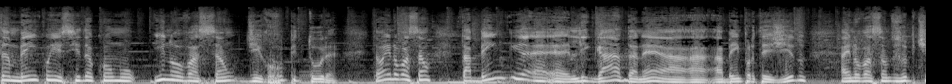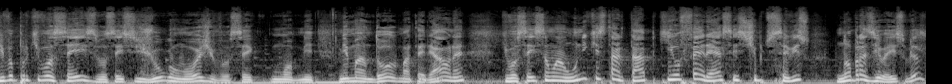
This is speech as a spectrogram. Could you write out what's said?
também conhecida como inovação de ruptura. Então a inovação está bem é, é, ligada, né, a, a, bem protegido, a inovação disruptiva, porque vocês, vocês se julgam hoje, você me, me mandou o material, né, que vocês são a única startup que oferece esse tipo de serviço no Brasil, é isso mesmo?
